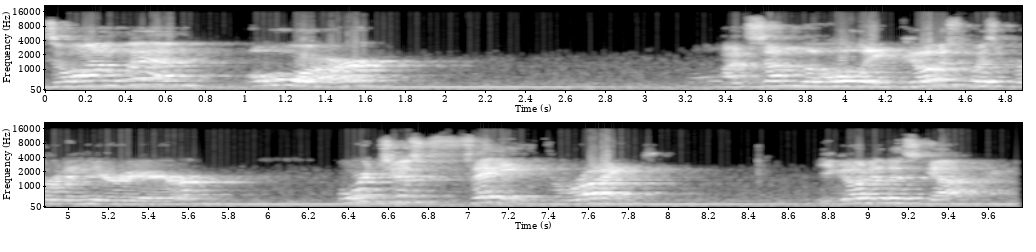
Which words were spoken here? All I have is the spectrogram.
So on whim, or on some the Holy Ghost whispered in your ear, or just faith, right? You go to this guy,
